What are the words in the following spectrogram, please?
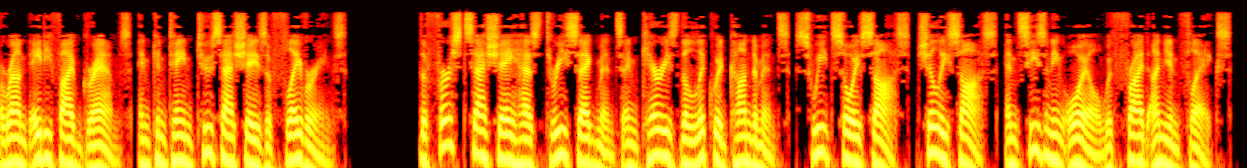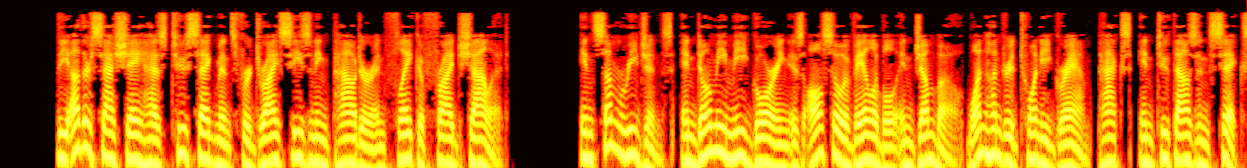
around 85 grams, and contain two sachets of flavorings. The first sachet has three segments and carries the liquid condiments, sweet soy sauce, chili sauce, and seasoning oil with fried onion flakes. The other sachet has two segments for dry seasoning powder and flake of fried shallot. In some regions, Indomie mee goreng is also available in jumbo 120 gram packs. In 2006,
